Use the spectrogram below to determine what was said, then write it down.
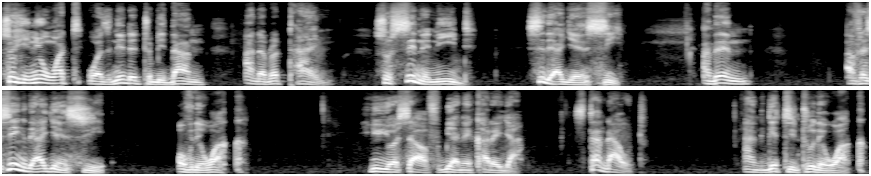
So he knew what was needed to be done and at about time. So see the need, see the urgency. And then after seeing the urgency of the work, you yourself be an encourager. Stand out and get into the work.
